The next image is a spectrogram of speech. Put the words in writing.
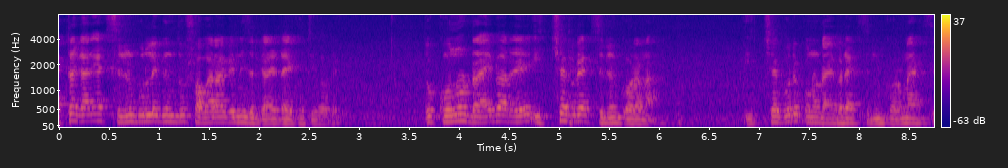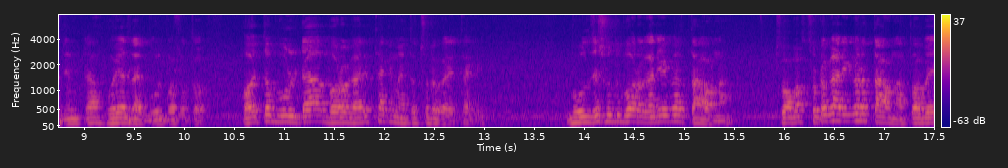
একটা গাড়ি অ্যাক্সিডেন্ট করলে কিন্তু সবার আগে নিজের গাড়িটাই ক্ষতি হবে। তো কোনো ড্রাইভারে ইচ্ছা করে অ্যাক্সিডেন্ট করে না। ইচ্ছা করে কোনো ড্রাইভার অ্যাক্সিডেন্ট করে না অ্যাক্সিডেন্টটা হয়ে যায় ভুলবশত। হয়তো ভুলটা বড় গাড়ির থাকে, নয়তো ছোটো গাড়ি থাকে। ভুল যে শুধু বড় গাড়ি করে তাও না। সবার ছোটো গাড়ি করে তাও না। তবে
